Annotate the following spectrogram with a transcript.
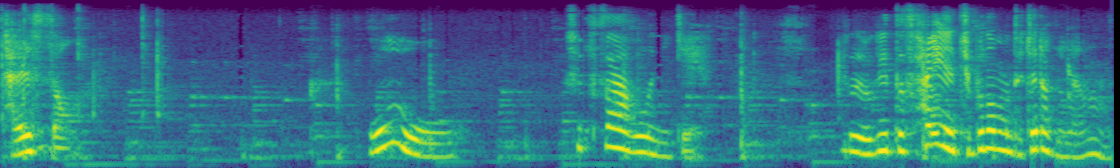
달성. 오. 14분, 이게. 이거 여기 또 사이에 집어넣으면 되잖아, 그냥.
